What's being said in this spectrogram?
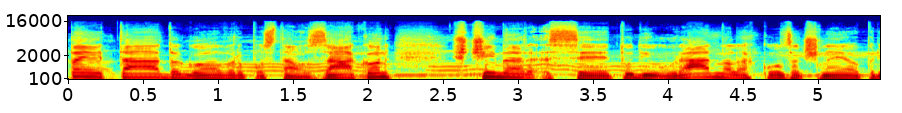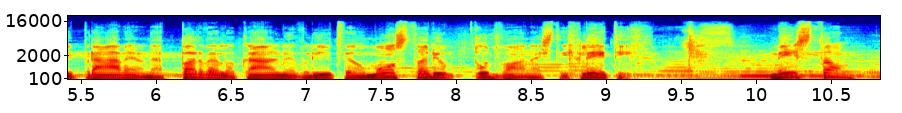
pa je ta dogovor postal zakon, s čimer se tudi uradno lahko začnejo priprave na prve lokalne volitve v Mostarju v 12 letih. Mesto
